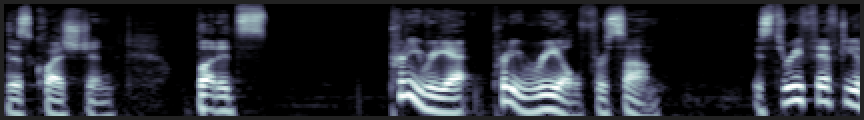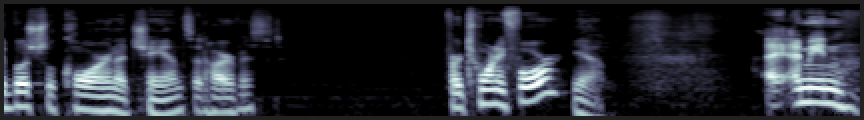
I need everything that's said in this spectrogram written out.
This question, but it's pretty rea- pretty real for some. Is 350 a bushel corn a chance at harvest? For 24? Yeah. I, I, mean,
